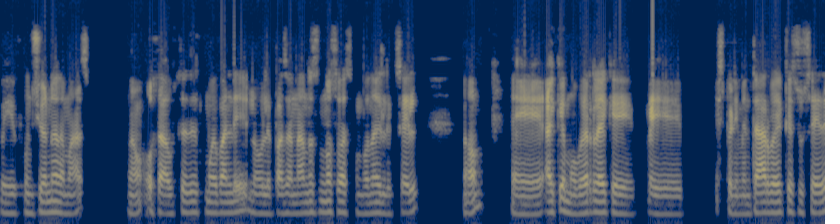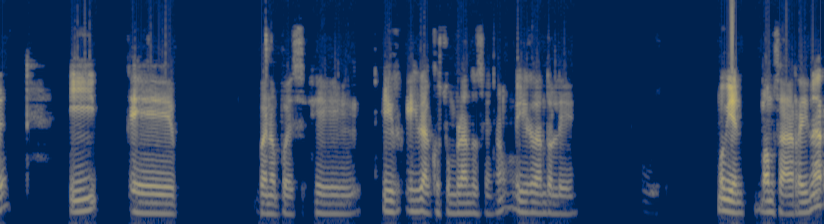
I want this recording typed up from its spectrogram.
eh, función nada más, ¿no? O sea, ustedes muévanle, no le pasa nada, no, se va a descomponer el Excel, ¿no? hay que moverle, hay que experimentar, ver qué sucede y, bueno, pues ir, ir acostumbrándose, ¿no? Ir dándole... Muy bien, vamos a reinar.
